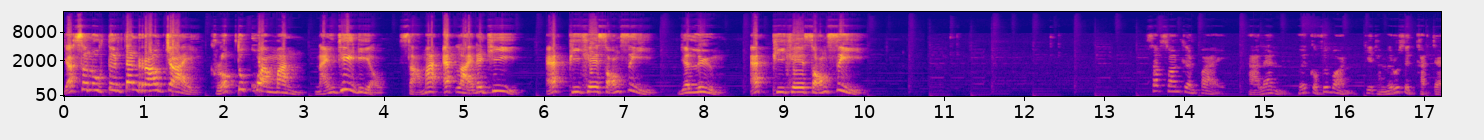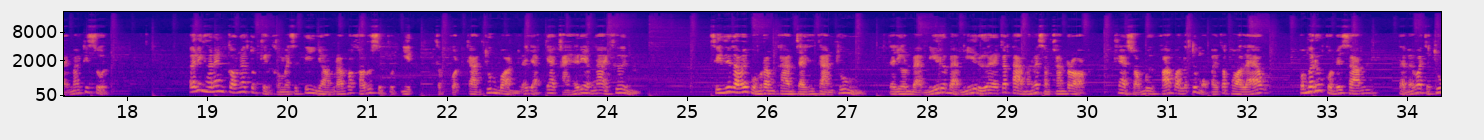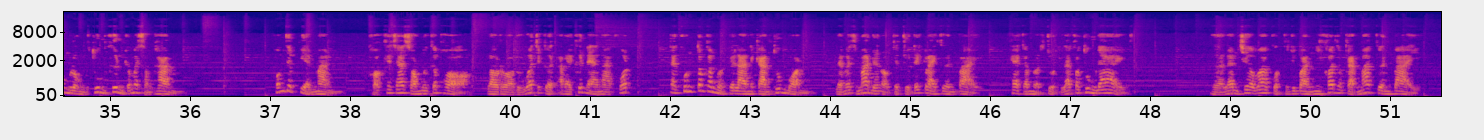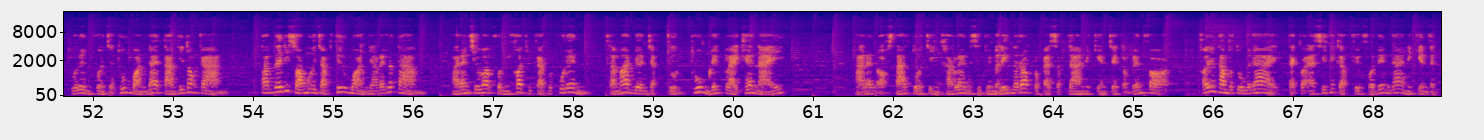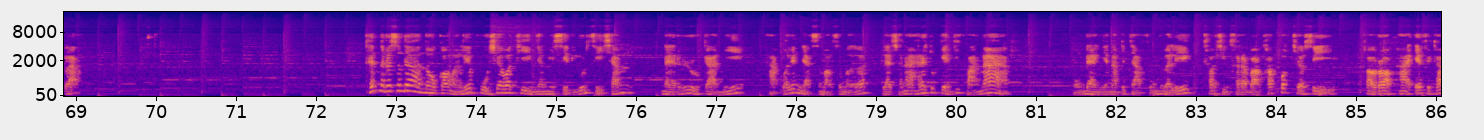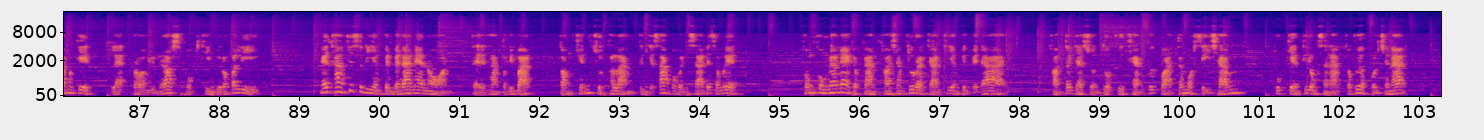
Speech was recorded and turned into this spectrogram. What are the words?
อยากสนุกตื่นเต้นเร้าใจ ครบทุกความมันในที่เดียว สามารถแอดไลน์ได้ที่ @pk24 อย่าลืม @pk24 ซับซ้อนเกินไป หาแลนด์เฮ้ยกบฟุตบอลที่ทำให้รู้สึกขัดใจมากที่สุด เออร์ลิงฮาแลนด์กองหน้าตัวเก่งของแมนซิตี้ยอมรับว่าเขารู้สึกหงุดหงิดกับกฎการทุ่มบอลและอยากแก้ไขให้เรียบง่ายขึ้น สิ่งที่ทำให้ผมรำคาญใจคือการทุ่ม จะโยนแบบนี้หรือแบบนี้หรืออะไรก็ตามมันไม่สำคัญหรอก แค่สองมือคว้าบอลแล้วทุ่มออกไปก็พอแล้ว ผมไม่รู้กฎด้วยซ้ำแต่ไม่ว่าจะทุ่มลงหรือทุ่มขึ้นก็ไม่สำคัญ ผมจะเปลี่ยนมัน ขอแค่ใช้สองมือก็พอ เรารอดูว่าจะเกิดอะไรขึ้นในอนาคต แต่คุณต้องกำหนดเวลาในการทุ่มบอล และไม่สามารถเดินออกจากจุดได้ไกลเกินไป แค่กำหนดจุดแล้วก็ทุ่มได้เฮอร์แลนเชื่อว่ากฎปัจจุบันมีข้อจำกัดมากเกินไป ผู้เล่นควรจะทุ่มบอลได้ตามที่ต้องการตามใดที่สองมือจับที่ลูกบอลอย่างไรก็ตาม ฮาแลนด์เชื่อว่าคนมีข้อจำกัดว่าผู้เล่น สามารถเดินจากจุดทุ่มได้ไกลแค่ไหน ฮาแลนด์ออกสตาร์ตตัวจริงครั้งแรกในศึกพรีเมียร์ลีกในรอบกว่า8สัปดาห์ในเกมเจอกับเบรนท์ฟอร์ด เขายังทำประตูไม่ได้ แต่ก็แอสซิสต์ให้กับฟิลโฟเดนได้ในเกมดังกล่าวเท็ดนาร์ซันเดอร์โนกองหลังเลี้ยบพูลเชื่อว่าทีมยังมีสิทธิ์ลุ้นสีแชมป์ในฤดูกาลนี้ หากว่าเล่นอย่างสม่ำเสมอ และชนะให้ได้ทุกเกมที่ขวางหน้า หงส์แดงยังนำไปจากฝูงพรีเมียร์ลีกเข้าชิงคาราบาวคัพพบเชลซี เข้ารอบ 5 เอฟเอคัพอังกฤษและรออยู่ในรอบ 16 ทีมยูโรปาลีก ในทางทฤษฎียังเป็นไปได้แน่นอน แต่ในทางปฏิบัติต้องเค้นสุดพลังจึงจะสร้างประวัติศาสตร์ได้สำเร็จ ผมคงแน่วแน่กับการคว้าแชมป์ทุกรายการที่ยังเป็นไปได้ ความตั้งใจส่วนตัวคือแข่งเพื่อกวาดทั้งหมด 4 แชมป์ทุกเกมที่ลงสนามก็เพื่อผลชนะ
